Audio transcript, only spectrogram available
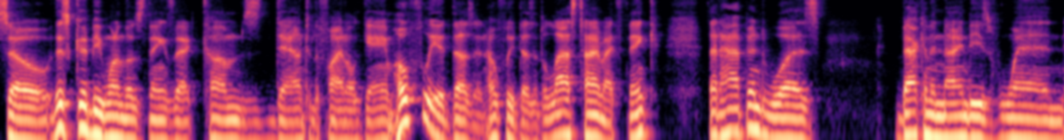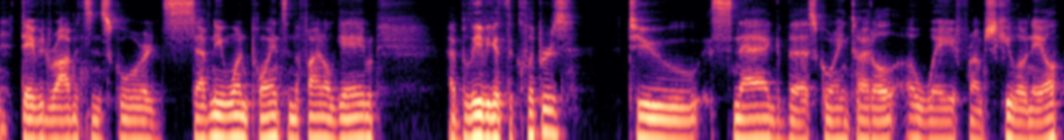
So this could be one of those things that comes down to the final game. Hopefully it doesn't. Hopefully it doesn't. The last time I think that happened was back in the 90s when David Robinson scored 71 points in the final game, I believe against the Clippers to snag the scoring title away from Shaquille O'Neal.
